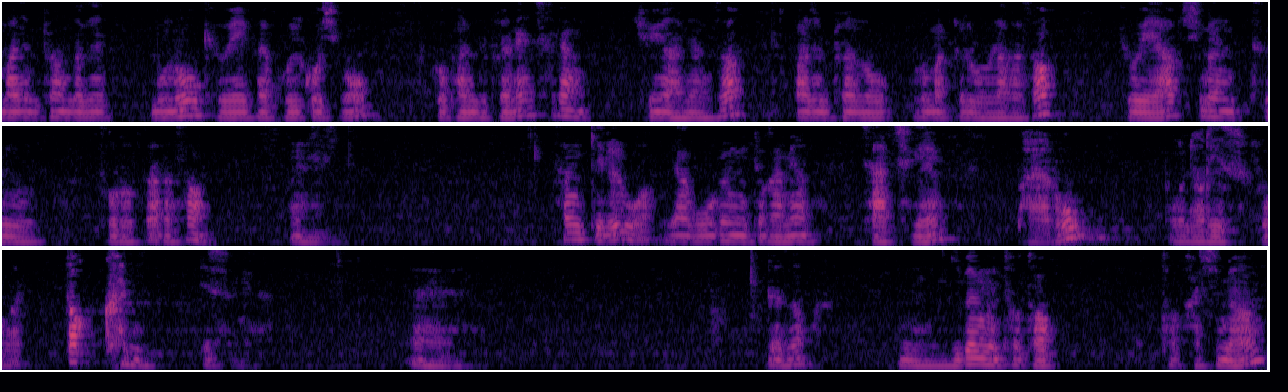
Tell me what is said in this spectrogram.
맞은편 언덕에 문호 교회가 보일 것이고 그 반대편에 차량 주의하면서 맞은편 오르막길로 올라가서 교회 앞 시멘트 도로 따라서 음, 산길을 와- 약 500m 가면 좌측에 바로 모녀리 수로가 떡하니 있습니다. 예. 그래서 음, 200m 더, 더 가시면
